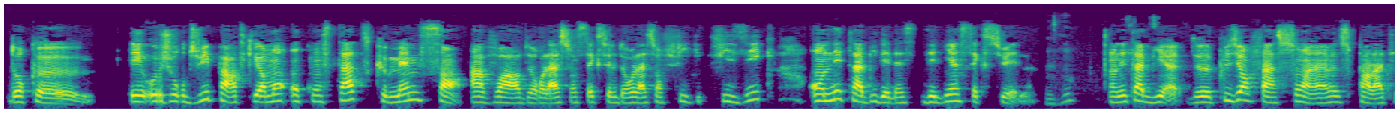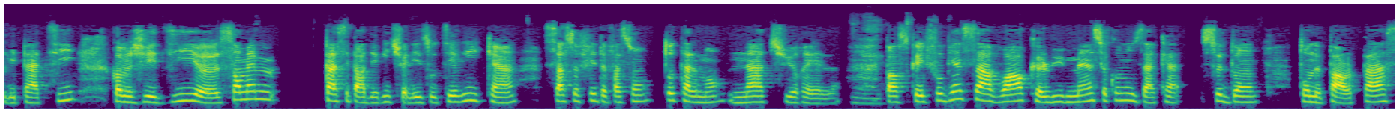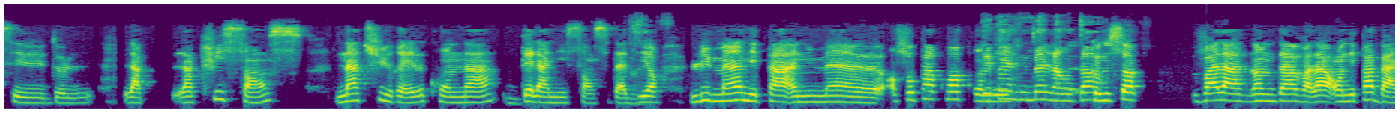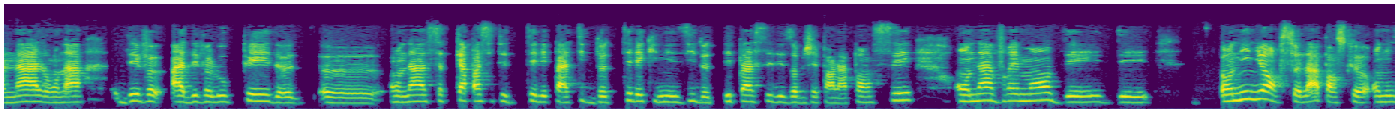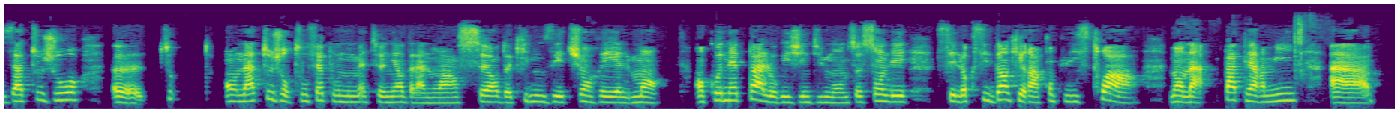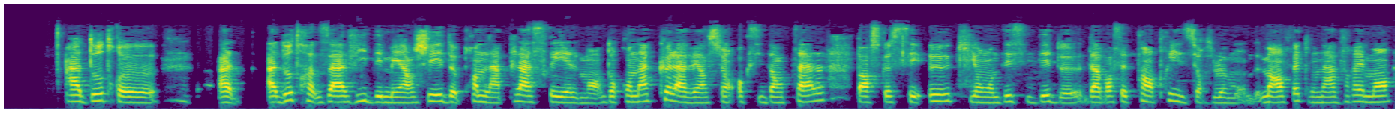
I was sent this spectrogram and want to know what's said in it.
Donc, euh, et aujourd'hui, particulièrement, on constate que même sans avoir de relations sexuelles, de relations physiques, on établit des, liens sexuels. Mm-hmm. On établit euh, de plusieurs façons, hein, par la télépathie, comme j'ai dit, euh, sans même passer par des rituels ésotériques. Hein, ça se fait de façon totalement naturelle. Parce qu'il faut bien savoir que l'humain, ce qu'on nous a, ce dont on ne parle pas, c'est de la, la puissance naturel qu'on a dès la naissance. C'est-à-dire, l'humain n'est pas un humain. Euh, il faut pas croire qu'on est, pas un humain lambda. Que nous sommes. Voilà, lambda, voilà, on n'est pas banal, on a à développer de, euh, on a cette capacité télépathique de télékinésie, de déplacer des objets par la pensée. On a vraiment des, des on ignore cela parce qu'on nous a toujours euh, tout, on a toujours tout fait pour nous maintenir dans la noirceur de qui nous étions réellement. On connaît pas l'origine du monde. Ce sont les, c'est l'Occident qui raconte l'histoire, mais on n'a pas permis à, à d'autres, à, d'autres avis d'émerger, de prendre la place réellement. Donc, on n'a que la version occidentale parce que c'est eux qui ont décidé de, d'avoir cette emprise sur le monde. Mais en fait, on a vraiment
